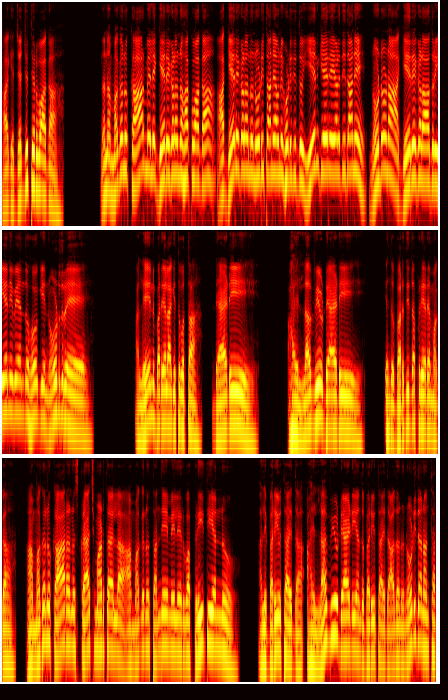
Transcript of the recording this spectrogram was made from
ಹಾಗೆ ಜಜ್ಜುತ್ತಿರುವಾಗ ನನ್ನ ಮಗನು ಕಾರ್ ಮೇಲೆ ಗೇರೆಗಳನ್ನು ಹಾಕುವಾಗ ಆ ಗೇರೆಗಳನ್ನು ನೋಡಿತಾನೆ ಅವನಿಗೆ ಹೊಡೆದಿದ್ದು, ಏನ್ ಗೇರೆ ಎಳೆದಿದ್ದಾನೆ? ನೋಡೋಣ, ಆ ಗೇರೆಗಳಾದ್ರೂ ಏನಿವೆ ಎಂದು ಹೋಗಿ ನೋಡಿದ್ರೆ ಅಲ್ಲೇನು ಬರೆಯಲಾಗಿತ್ತು ಗೊತ್ತಾ? Daddy, I love you daddy ಎಂದು ಬರೆದಿದ್ದ ಪ್ರಿಯರೇ ಮಗ. ಆ ಮಗನು ಕಾರನ್ನು ಸ್ಕ್ರಾಚ್ ಮಾಡ್ತಾ ಇಲ್ಲ. ಆ ಮಗನು ತಂದೆಯ ಮೇಲಿರುವ ಪ್ರೀತಿಯನ್ನು ಅಲ್ಲಿ ಬರೆಯುತ್ತಾ ಇದ್ದ ಐ ಲವ್ ಯು ಡ್ಯಾಡಿ ಎಂದು ಬರೆಯುತ್ತಾ ಇದ್ದ, ಅದನ್ನು ನೋಡಿದ ನಂತರ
